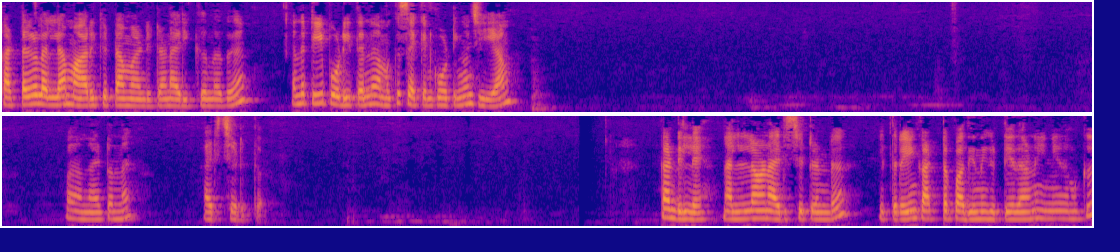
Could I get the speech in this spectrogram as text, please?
കട്ടകളെല്ലാം മാറിക്കിട്ടാൻ വേണ്ടിയിട്ടാണ് അരിക്കുന്നത്. എന്നിട്ട് ഈ പൊടി തന്നെ നമുക്ക് സെക്കൻഡ് കോട്ടിങ്ങും ചെയ്യാം. അപ്പോൾ നന്നായിട്ടൊന്ന് അരിച്ചെടുക്കുക കണ്ടില്ലേ? നല്ലോണം അരിച്ചിട്ടുണ്ട്. ഇത്രയും കട്ടപ്പ് അതിൽ നിന്ന് കിട്ടിയതാണ്. ഇനി നമുക്ക്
